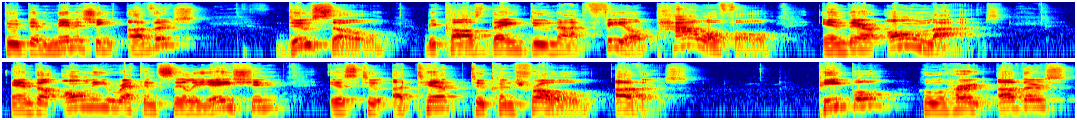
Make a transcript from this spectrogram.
through diminishing others do so because they do not feel powerful in their own lives. And the only reconciliation is to attempt to control others. People who hurt others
